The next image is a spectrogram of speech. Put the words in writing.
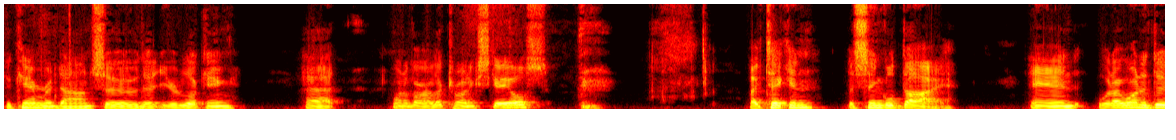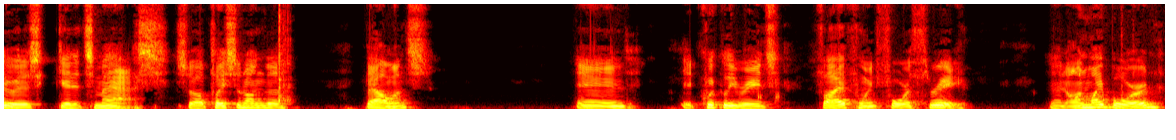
the camera down so that you're looking at one of our electronic scales. I've taken a single die and what I want to do is get its mass. So I'll place it on the balance and it quickly reads 5.43. And on my board,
